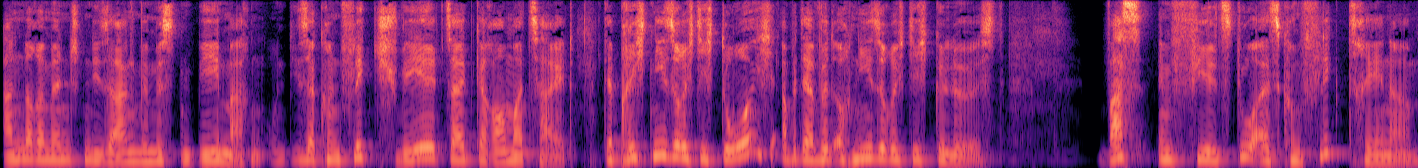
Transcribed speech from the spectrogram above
andere Menschen, die sagen, wir müssten B machen. Und dieser Konflikt schwelt seit geraumer Zeit. Der bricht nie so richtig durch, aber der wird auch nie so richtig gelöst. Was empfiehlst du als Konflikttrainer,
